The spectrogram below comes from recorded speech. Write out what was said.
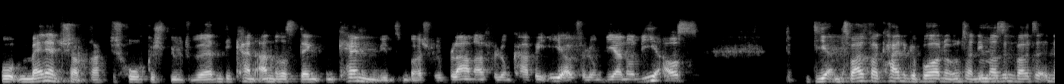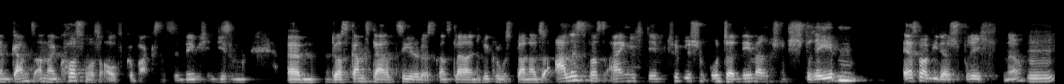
wo Manager praktisch hochgespült werden, die kein anderes Denken kennen, wie zum Beispiel Planerfüllung, KPI-Erfüllung, die ja noch nie aus, die im Zweifel keine geborenen Unternehmer mhm. sind, weil sie in einem ganz anderen Kosmos aufgewachsen sind, nämlich in diesem, ähm, du hast ganz klare Ziele, du hast ganz klare Entwicklungsplan, also alles, was eigentlich dem typischen unternehmerischen Streben erstmal widerspricht. Ne? Mhm.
